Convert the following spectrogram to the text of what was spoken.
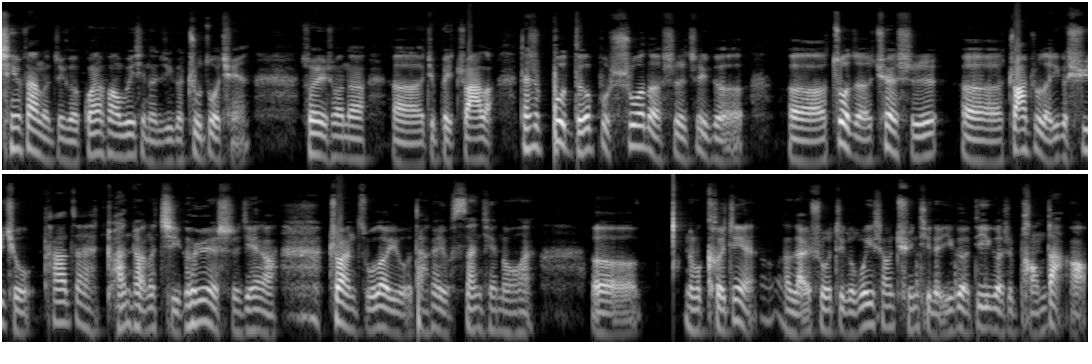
侵犯了这个官方微信的这个著作权，所以说呢，呃，就被抓了。但是不得不说的是，这个呃，作者确实呃抓住了一个需求，他在 短短的几个月时间啊，赚足了有大概有三千多万，呃。那么可见来说，这个微商群体的一个第一个是庞大啊，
